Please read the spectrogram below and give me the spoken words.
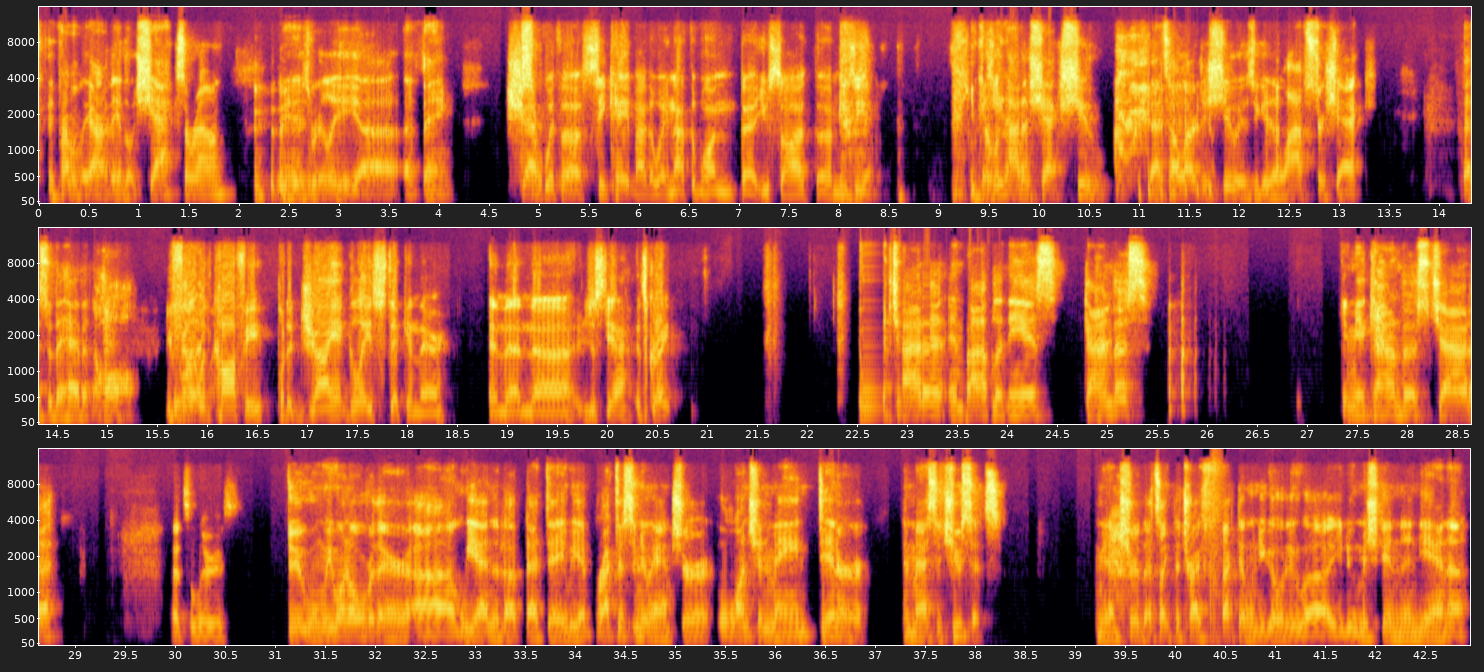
they probably are. They have those shacks around. I mean, it's really uh, a thing. Shack so, with a CK, by the way, not the one that you saw at the museum. you can eat out of shack shoe. That's how large a shoe is. You get a lobster shack. That's what they have at the hall. You, you fill it with coffee, put a giant glazed stick in there, and then uh, just yeah, it's great. Chata and Bobliniers canvas. Give me a canvas, chowder. That's hilarious. Dude, when we went over there, um, we ended up that day, we had breakfast in New Hampshire, lunch in Maine, dinner in Massachusetts. I mean, I'm sure that's like the trifecta when you go to, uh, you do Michigan, and Indiana,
